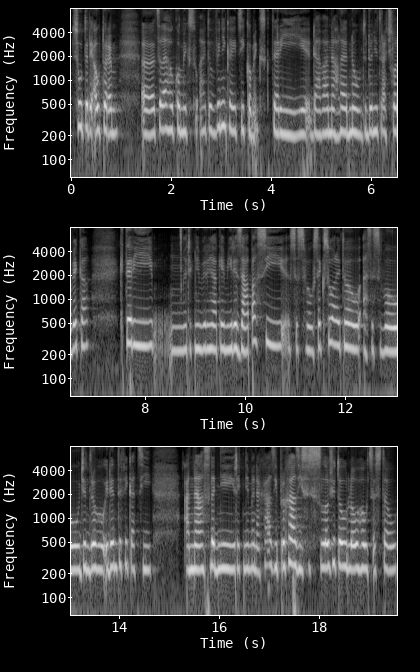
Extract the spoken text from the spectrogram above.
jsou tedy autorem Eh, celého komiksu a je to vynikající komiks, který dává nahlédnout do nitra člověka, který, mm, řekněme, do nějaké míry zápasí se svou sexualitou a se svou genderovou identifikací a následně řekněme, nachází, prochází si složitou dlouhou cestou.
